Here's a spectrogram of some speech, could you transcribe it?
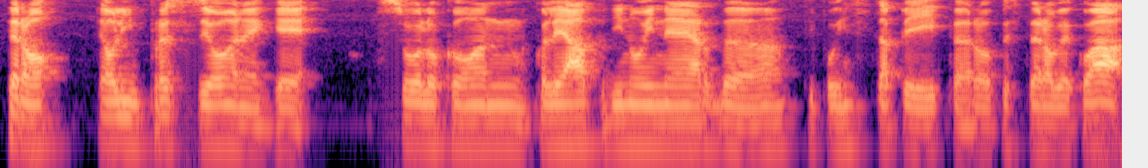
Però ho l'impressione che solo con quelle app di noi nerd, tipo Instapaper o queste robe qua,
